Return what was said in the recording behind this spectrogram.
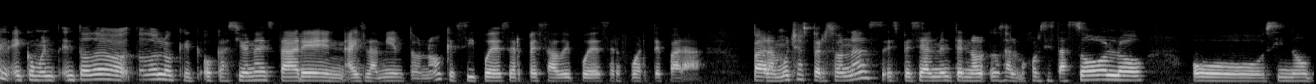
en, como en, en, todo, todo lo que ocasiona estar en aislamiento, ¿no? Que sí puede ser pesado y puede ser fuerte para, para muchas personas, especialmente no, no a lo mejor si estás solo o si no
